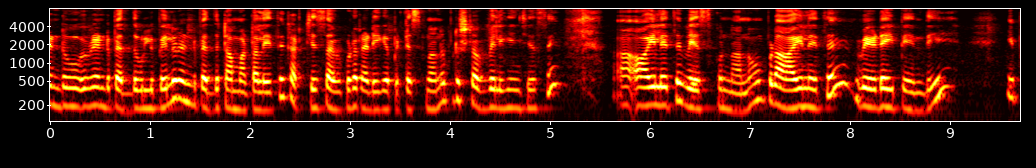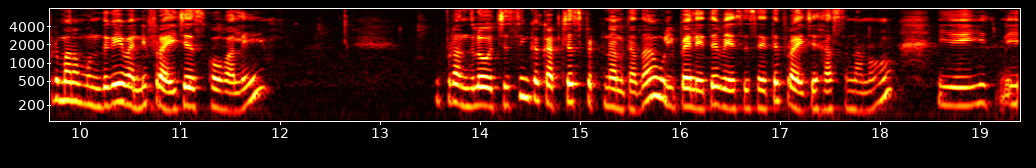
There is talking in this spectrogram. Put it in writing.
రెండు రెండు పెద్ద ఉల్లిపాయలు రెండు పెద్ద టమాటాలు అయితే కట్ చేసి అవి కూడా రెడీగా పెట్టేసుకున్నాను. ఇప్పుడు స్టవ్ వెలిగించేసి ఆయిల్ అయితే వేసుకున్నాను. ఇప్పుడు ఆయిల్ అయితే వేడైపోయింది. ఇప్పుడు మనం ముందుగా ఇవన్నీ ఫ్రై చేసుకోవాలి. ఇప్పుడు అందులో వచ్చేసి ఇంకా కట్ చేసి పెట్టున్నాను కదా ఉల్లిపాయలు అయితే వేసేసి అయితే ఫ్రై చేసేస్తున్నాను. ఈ ఈ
